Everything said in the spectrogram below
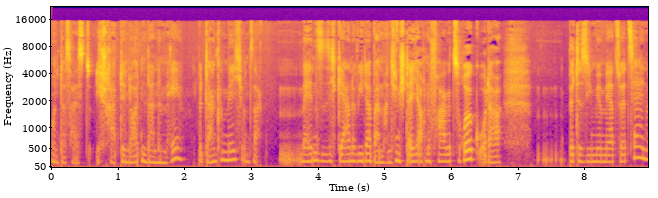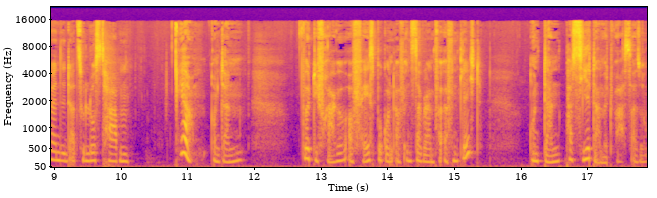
Und das heißt, ich schreibe den Leuten dann eine Mail, bedanke mich und sage, melden Sie sich gerne wieder. Bei manchen stelle ich auch eine Frage zurück oder bitte Sie mir mehr zu erzählen, wenn Sie dazu Lust haben. Ja, und dann wird die Frage auf Facebook und auf Instagram veröffentlicht. Und dann passiert damit was. Also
